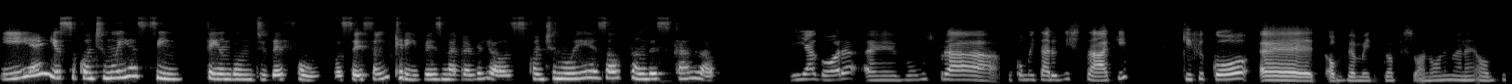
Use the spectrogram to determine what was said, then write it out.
E é isso, continue assim, fandom de Defon. Vocês são incríveis, maravilhosos. Continuem exaltando esse casal. E agora é, vamos para o comentário destaque, que ficou, é, obviamente, de uma pessoa anônima, né? Óbvio.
